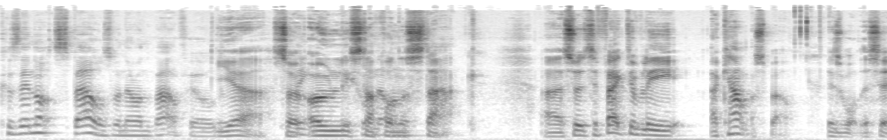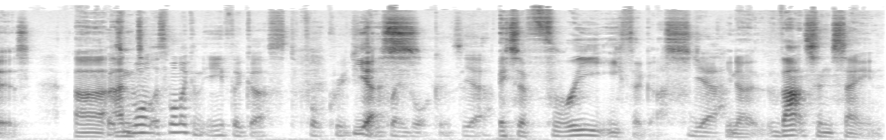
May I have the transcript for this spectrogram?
because they're not spells when they're on the battlefield. Yeah, so only stuff on on the the stack. Uh, so it's effectively a counter spell, is what this is. Uh, it's more it's more like an Aether Gust for creatures Yes. and planeswalkers. Yeah. it's a free Aether Gust. Yeah. you know that's insane.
